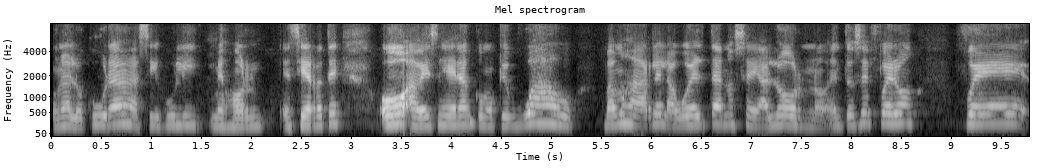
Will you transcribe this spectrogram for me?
una locura, así Juli, mejor enciérrate, o a veces eran como que, wow, vamos a darle la vuelta, no sé, al horno. Entonces fueron, fue,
